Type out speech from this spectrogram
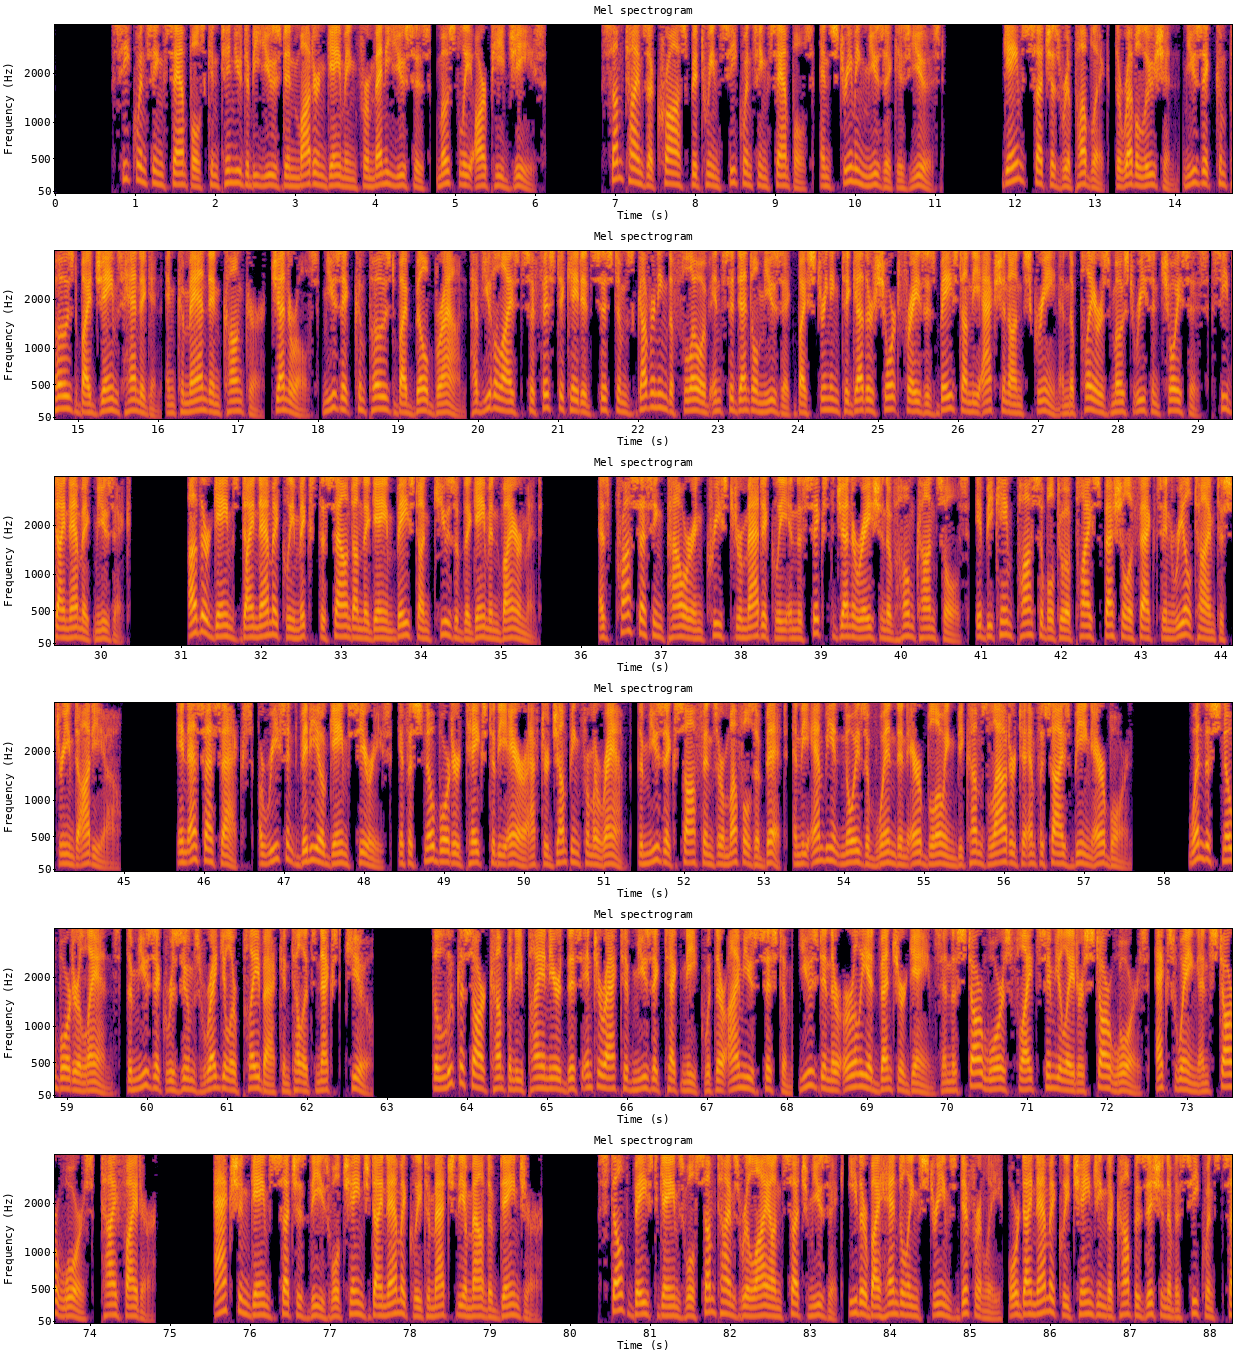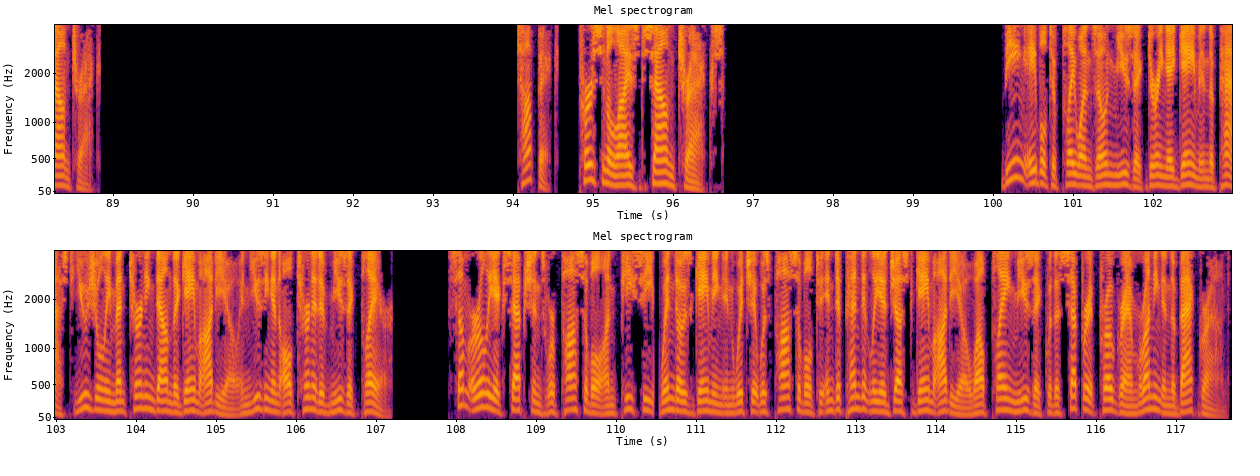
Sequencing samples continue to be used in modern gaming for many uses, mostly RPGs. Sometimes a cross between sequencing samples, and streaming music is used. Games such as Republic, The Revolution music composed by James Hannigan and Command & Conquer, Generals music composed by Bill Brown have utilized sophisticated systems governing the flow of incidental music by stringing together short phrases based on the action on screen and the player's most recent choices see dynamic music. Other games dynamically mixed the sound on the game based on cues of the game environment. As processing power increased dramatically in the sixth generation of home consoles, it became possible to apply special effects in real time to streamed audio. In SSX, a recent video game series, if a snowboarder takes to the air after jumping from a ramp, the music softens or muffles a bit, and the ambient noise of wind and air blowing becomes louder to emphasize being airborne. When the snowboarder lands, the music resumes regular playback until its next cue. The LucasArts company pioneered this interactive music technique with their iMuse system, used in their early adventure games and the Star Wars flight simulators Star Wars, X-Wing and Star Wars, TIE Fighter. Action games such as these will change dynamically to match the amount of danger. Stealth-based games will sometimes rely on such music, either by handling streams differently, or dynamically changing the composition of a sequenced soundtrack. Personalized soundtracks Being able to play one's own music during a game in the past usually meant turning down the game audio and using an alternative music player. Some early exceptions were possible on PC, Windows gaming in which it was possible to independently adjust game audio while playing music with a separate program running in the background.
